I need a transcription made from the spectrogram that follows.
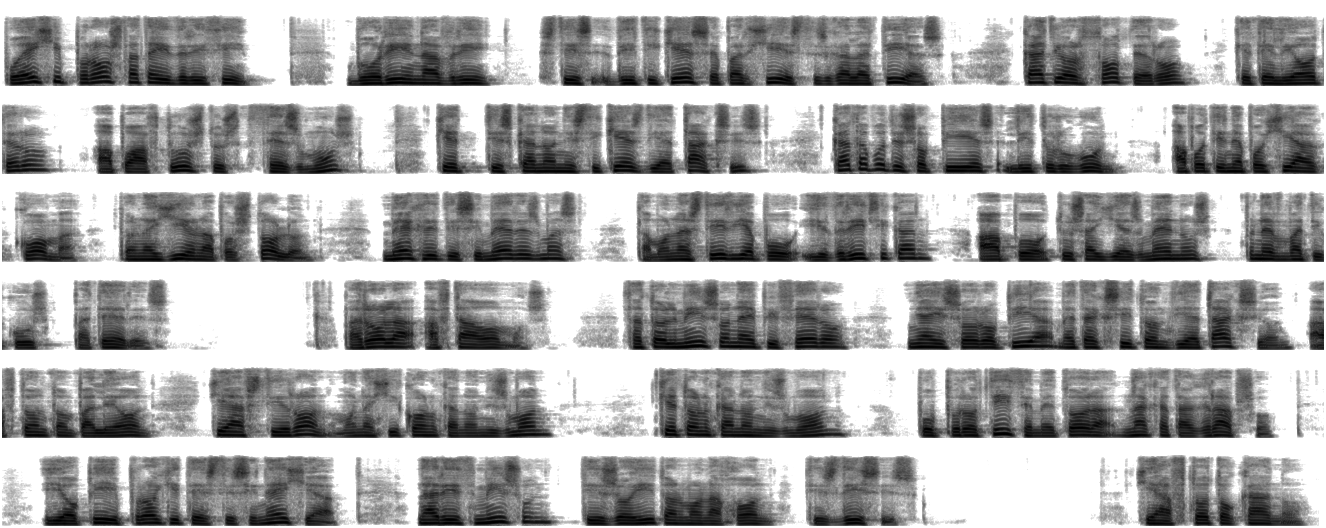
που έχει πρόσφατα ιδρυθεί μπορεί να βρει στις δυτικές επαρχίες της Γαλατίας κάτι ορθότερο και τελειότερο από αυτούς τους θεσμούς και τις κανονιστικές διατάξεις κάτω από τις οποίες λειτουργούν από την εποχή ακόμα των Αγίων Αποστόλων μέχρι τις ημέρες μας τα μοναστήρια που ιδρύθηκαν από τους αγιασμένους πνευματικούς πατέρες. Παρόλα αυτά όμως, θα τολμήσω να επιφέρω μια ισορροπία μεταξύ των διατάξεων αυτών των παλαιών και αυστηρών μοναχικών κανονισμών και των κανονισμών που προτίθεμαι τώρα να καταγράψω, οι οποίοι πρόκειται στη συνέχεια να ρυθμίσουν τη ζωή των μοναχών της δύσης. Και αυτό το κάνω,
